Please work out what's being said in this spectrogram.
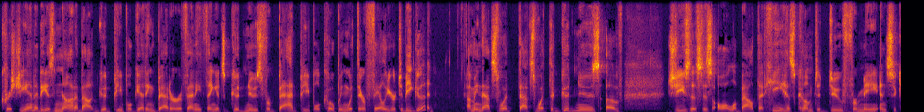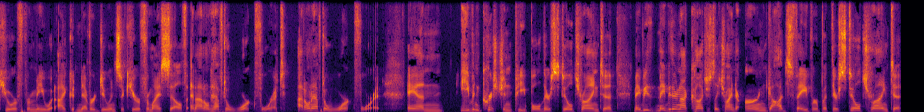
Christianity is not about good people getting better. If anything, it's good news for bad people coping with their failure to be good. I mean, that's what that's what the good news of Jesus is all about that he has come to do for me and secure for me what I could never do and secure for myself and I don't have to work for it. I don't have to work for it. And even Christian people, they're still trying to maybe maybe they're not consciously trying to earn God's favor, but they're still trying to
